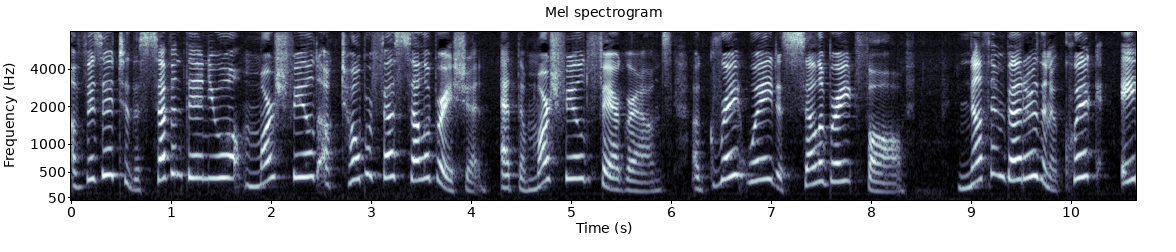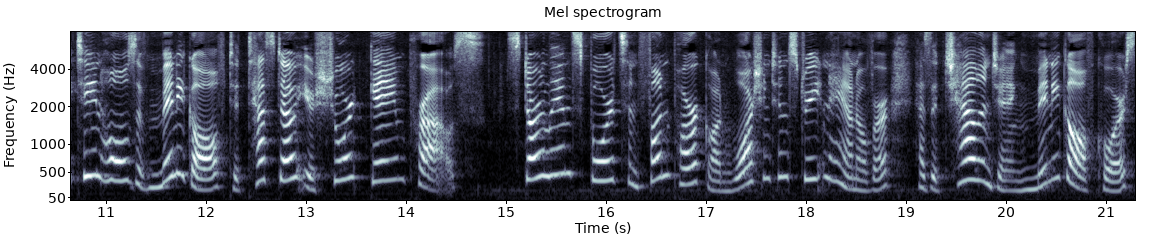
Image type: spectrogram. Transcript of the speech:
a visit to the 7th annual Marshfield Oktoberfest celebration at the Marshfield Fairgrounds, a great way to celebrate fall. Nothing better than a quick 18 holes of mini golf to test out your short game prowess. Starland Sports and Fun Park on Washington Street in Hanover has a challenging mini golf course,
